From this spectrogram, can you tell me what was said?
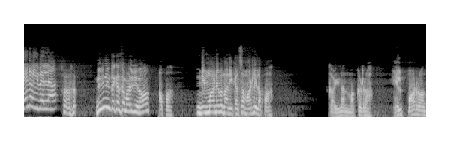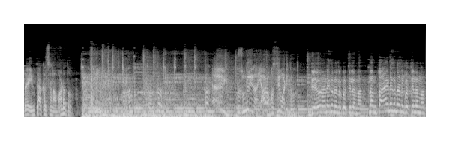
ಏನು ಇವೆಲ್ಲ? ನೀನಿಂದ ಕೆಲಸ ಮಾಡಿದೀನೋ ಅಪ್ಪ ನಿಮ್ಮನೆಗೂ ನಾನು ಈ ಕೆಲಸ ಮಾಡ್ಲಿಲ್ಲಪ್ಪ. ಕಳ್ಳನ್ ಮಕ್ಕಳ್ರ ಹೆಲ್ಪ್ ಮಾಡ್ರು ಅಂದ್ರೆ ಇಂಥ ಕೆಲಸ ಮಾಡೋದು. ಸುಂದ್ರಿನ ಯಾರೋ ಬಸ್ರಿ ಮಾಡಿದ್ದು? ದೇವರಾಣೆಗೂ ನನಗೆ ಗೊತ್ತಿಲ್ಲಮ್ಮ. ನಮ್ಮ ತಾಯಣೆಗೂ ನನಗೆ ಗೊತ್ತಿಲ್ಲಮ್ಮ.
